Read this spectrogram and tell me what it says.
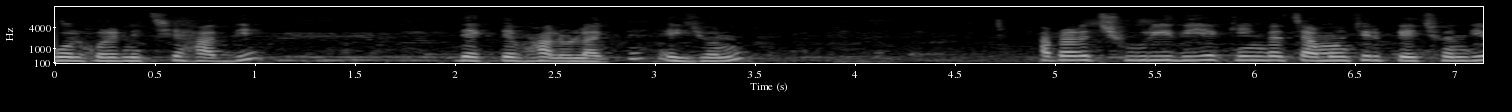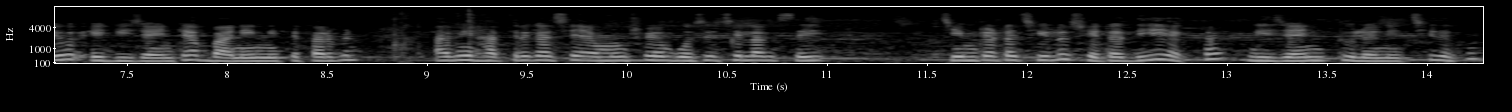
গোল করে নিচ্ছি হাত দিয়ে। দেখতে ভালো লাগবে এই জন্য। আপনারা ছুরি দিয়ে কিংবা চামচের পেছন দিয়েও এই ডিজাইনটা বানিয়ে নিতে পারবেন। আমি হাতের কাছে এমন সময় বসেছিলাম, সেই চিমটাটা ছিল, সেটা দিয়ে একটা ডিজাইন তুলে নিচ্ছি, দেখুন।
